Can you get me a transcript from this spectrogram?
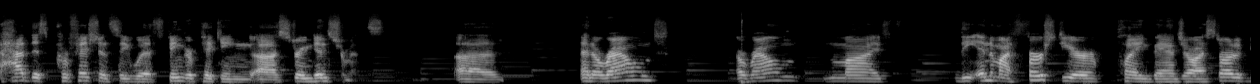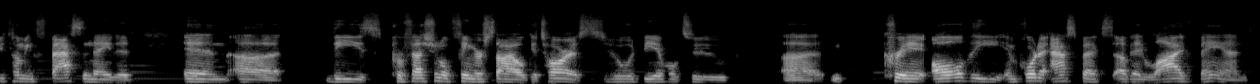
had this proficiency with finger picking uh, stringed instruments. Uh, and around around my the end of my first year playing banjo, I started becoming fascinated in uh, these professional fingerstyle guitarists who would be able to uh, create all the important aspects of a live band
